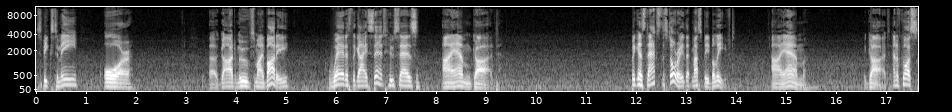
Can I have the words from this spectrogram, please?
speaks to me, or uh, God moves my body? Where does the guy sit who says, I am God? Because that's the story that must be believed. I am God. And of course,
